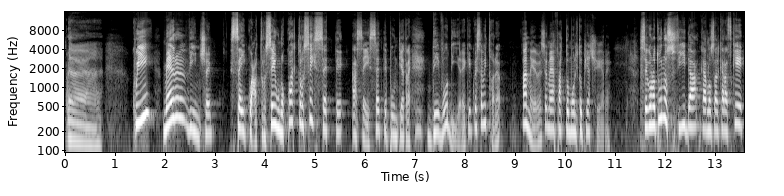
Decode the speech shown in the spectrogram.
eh, qui Medvedev vince 6-4, 6-1, 4-6-7 a 6, 7 punti a 3. Devo dire che questa vittoria a me, secondo me ha fatto molto piacere. Secondo turno sfida Carlos Alcaraz che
